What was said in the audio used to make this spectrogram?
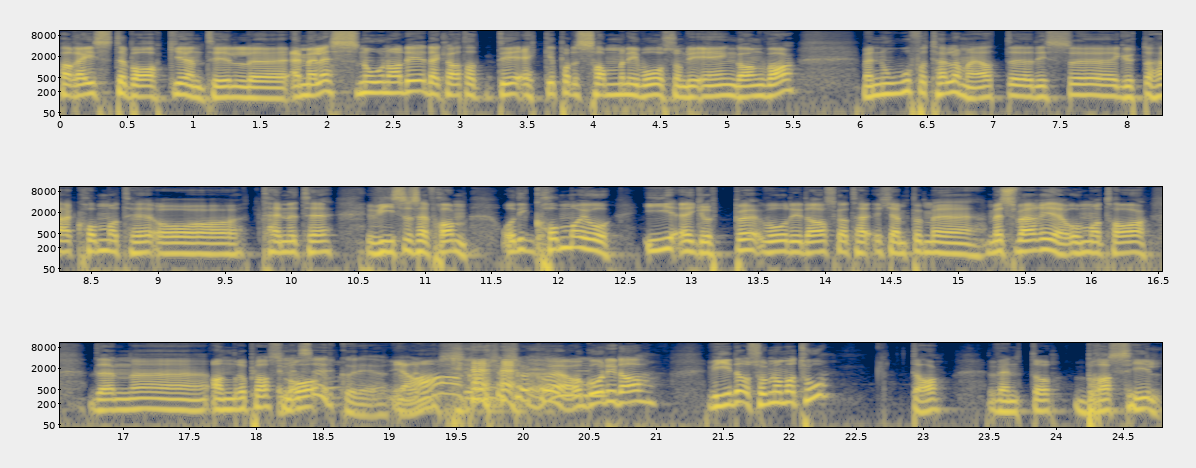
har reist tilbake igjen til uh, MLS, noen av de. Det er klart at det er ikke på det samme nivå som de en gang var. Men noe forteller meg at uh, disse gutta her kommer til å tenne til, vise seg fram. Og de kommer jo i ei gruppe hvor de da skal kjempe med, med Sverige om å ta denne andreplassen. Eller Sør-Korea. Ja, kanskje Sør-Korea. Og går de da videre som nummer to, da venter Brasil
